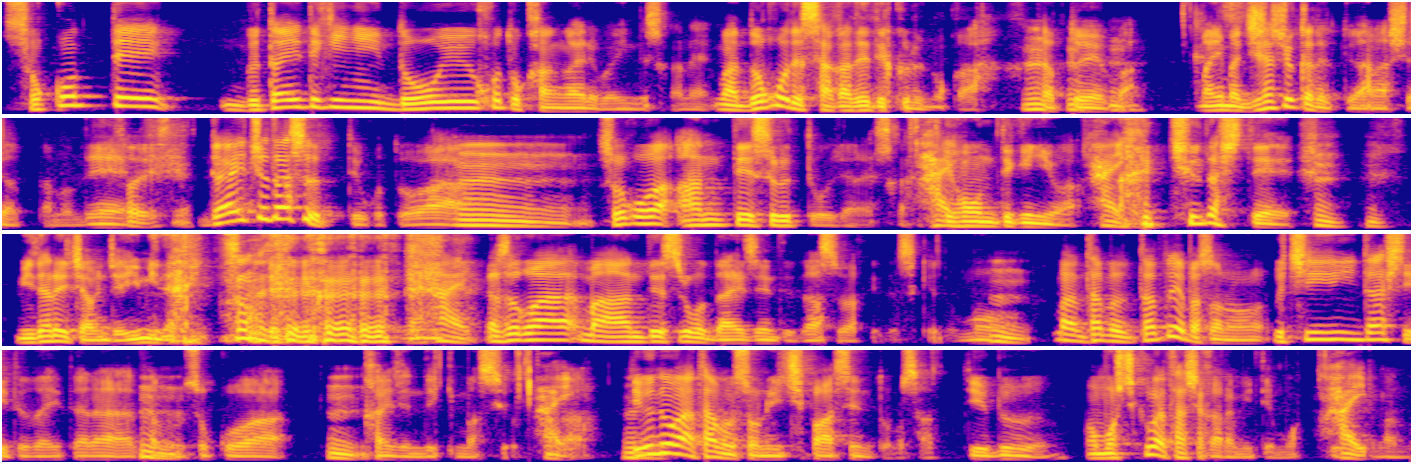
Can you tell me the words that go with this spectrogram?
そこって具体的にどういうことを考えればいいんですかね。まあ、どこで差が出てくるのか、例えば。まあ、今自社出荷でっていう話だったので、そうですね、外注出すっていうことは、そこが安定するってことじゃないですか、はい、基本的には。はい、外注出して乱れちゃうんじゃ意味ない。そうですね。はい、そこはまあ安定することを大前提で出すわけですけども、うん、まあ多分例えばそのうちに出していただいたら多分そこは改善できますよとか、うん。はい、っていうのが多分その1%の差っていう部分、もしくは他社から見てもっていうことなん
